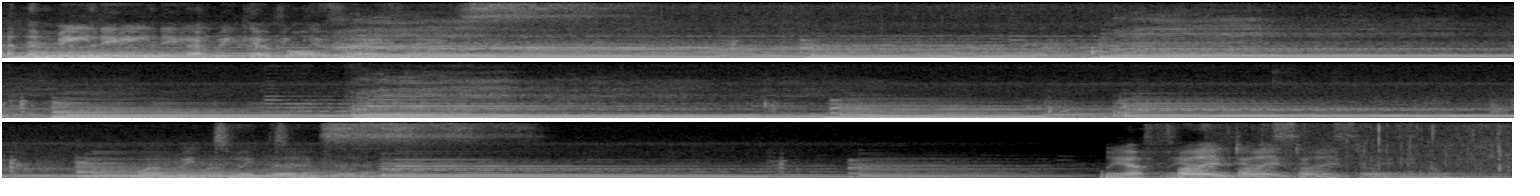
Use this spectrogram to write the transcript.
and the meaning that we give all things. When we do this, we are finding something.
